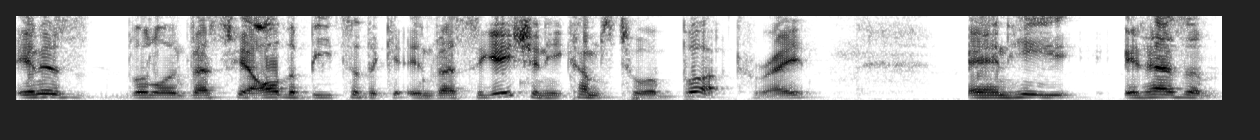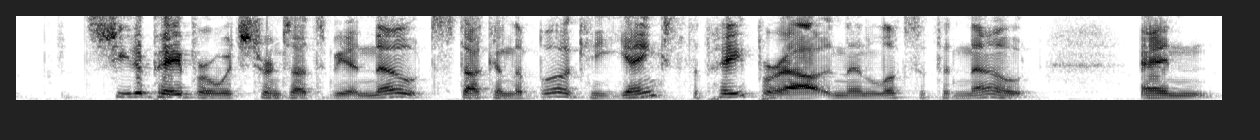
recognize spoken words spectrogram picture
in his little investigation, all the beats of the investigation. He comes to a book, right? And he it has a sheet of paper which turns out to be a note stuck in the book. He yanks the paper out and then looks at the note and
